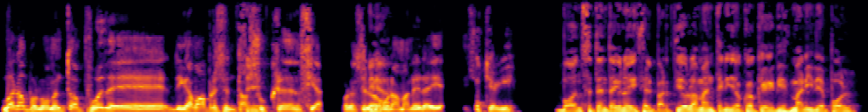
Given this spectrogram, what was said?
bueno, por momentos puede, digamos, ha presentado sus credenciales, por decirlo de alguna manera, y yo estoy aquí. Bond71 dice, el partido lo ha mantenido Coque, Griezmann y De Paul.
